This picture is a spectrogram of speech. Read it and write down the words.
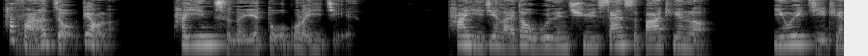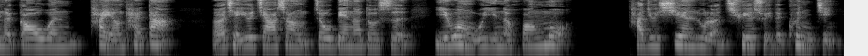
他反而走掉了。他因此呢也躲过了一劫。他已经来到无人区三十八天了。因为几天的高温，太阳太大，而且又加上周边呢都是一望无垠的荒漠，他就陷入了缺水的困境。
